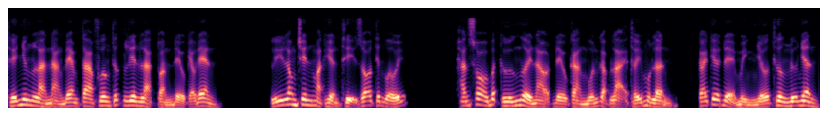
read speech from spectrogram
thế nhưng là nàng đem ta phương thức liên lạc toàn đều kéo đen. Lý long trên mặt hiển thị rõ tiết mới hắn so bất cứ người nào đều càng muốn gặp lại thấy một lần, cái kia để mình nhớ thương nữ nhân.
